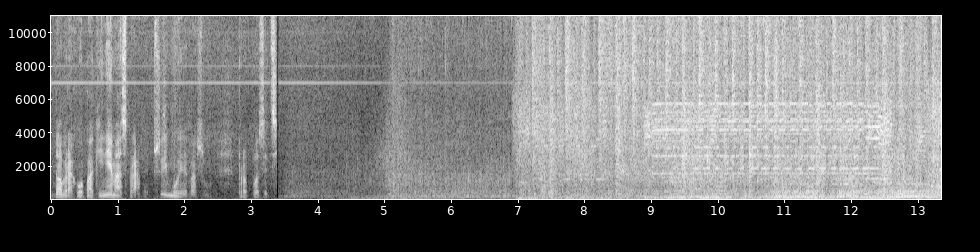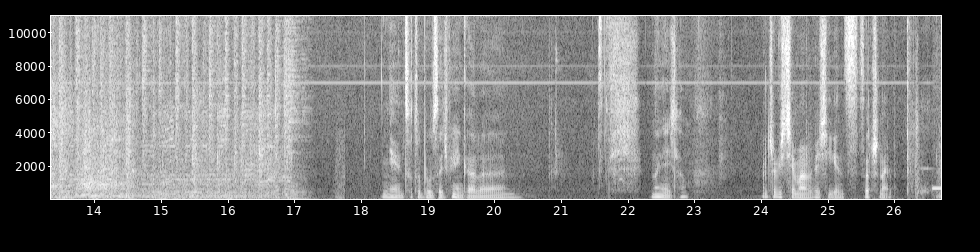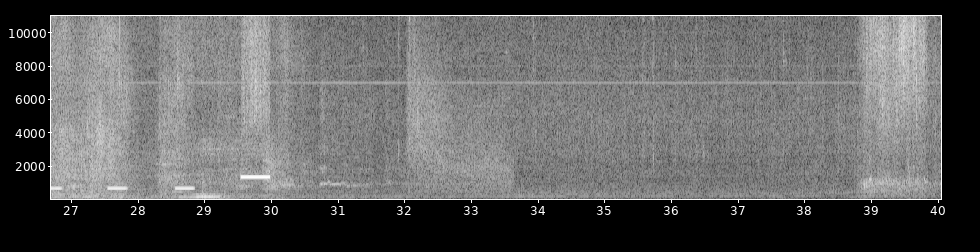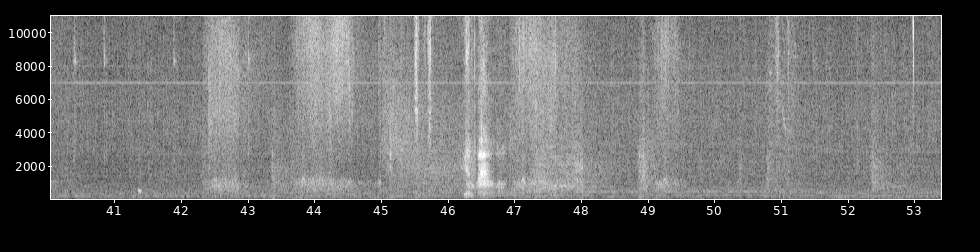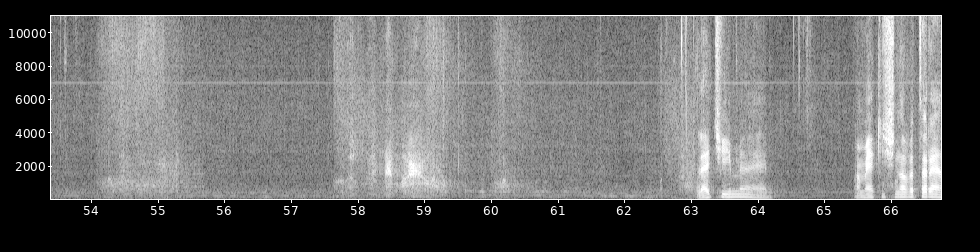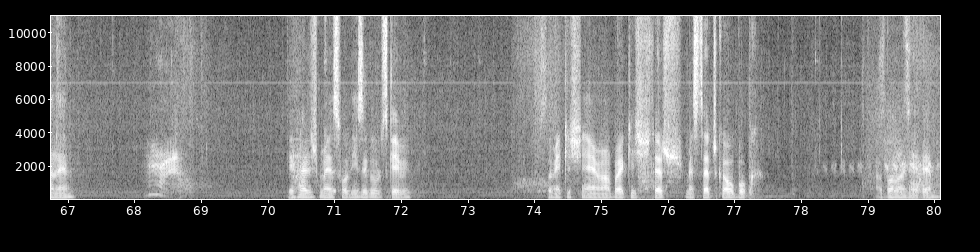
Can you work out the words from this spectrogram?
Dobra, chłopaki, nie ma sprawy. Przyjmuję waszą propozycję. Nie wiem, co to był za dźwięk, ale... No nieźle. Oczywiście mamy wyścig, więc zaczynajmy. Lecimy. Mamy jakieś nowe tereny. Jechaliśmy z Łodnicy Górskiej. Są jakieś, nie wiem, albo jakieś też miasteczka obok. Albo no nie wiem.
